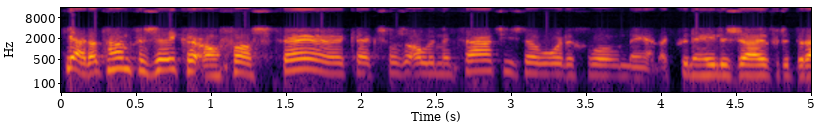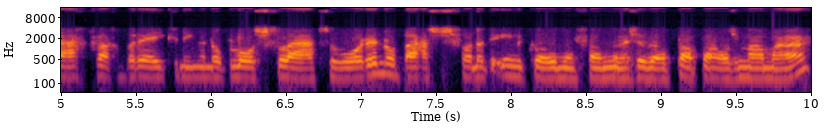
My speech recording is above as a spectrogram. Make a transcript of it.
Ja, dat hangt er zeker aan vast. Hè. Kijk, zoals alimentaties, daar worden gewoon, nou ja, daar kunnen hele zuivere draagkrachtberekeningen op losgelaten worden. Op basis van het inkomen van uh, zowel papa als mama.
